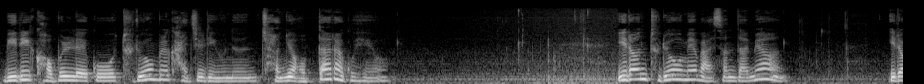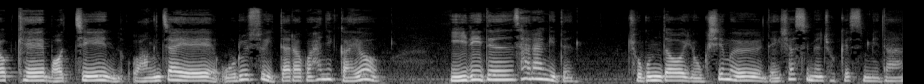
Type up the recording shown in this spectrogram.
미리 겁을 내고 두려움을 가질 이유는 전혀 없다라고 해요. 이런 두려움에 맞선다면 이렇게 멋진 왕자에 오를 수 있다라고 하니까요. 일이든 사랑이든 조금 더 욕심을 내셨으면 좋겠습니다.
